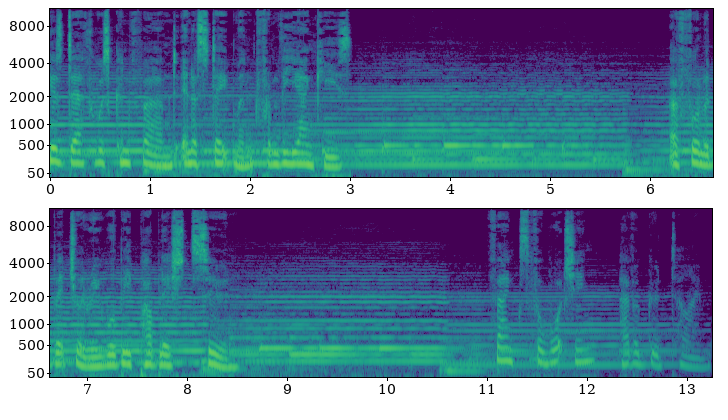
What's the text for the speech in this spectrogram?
His death was confirmed in a statement from the Yankees. A full obituary will be published soon. Thanks for watching, have a good time.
